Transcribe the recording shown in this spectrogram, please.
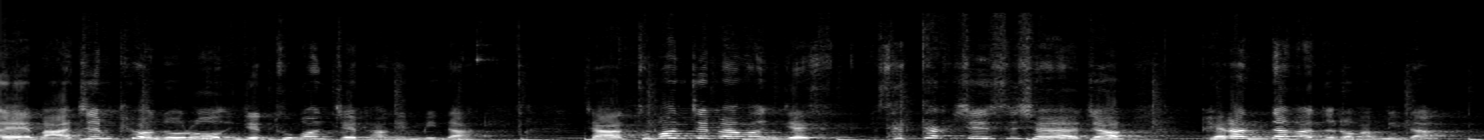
예, 맞은편으로 이제 두 번째 방입니다. 자, 두 번째 방은 이제 세탁실 쓰셔야죠. 베란다가 들어갑니다.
